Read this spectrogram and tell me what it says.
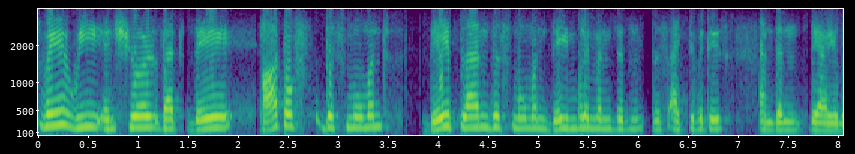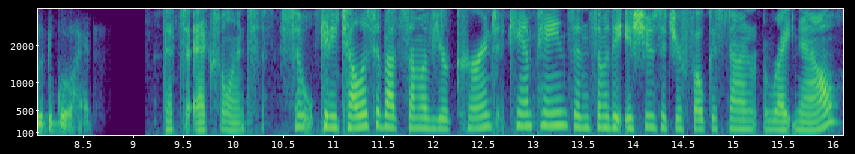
way, we ensure that they part of this movement, they plan this movement, they implement these activities, and then they are able to go ahead. That's excellent. So, can you tell us about some of your current campaigns and some of the issues that you're focused on right now?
